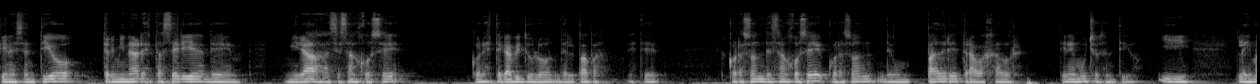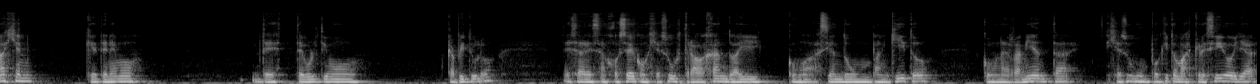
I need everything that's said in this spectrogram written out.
tiene sentido terminar esta serie de miradas hacia San José con este capítulo del Papa, este corazón de San José, corazón de un padre trabajador. Tiene mucho sentido. Y la imagen que tenemos de este último capítulo, esa de San José con Jesús trabajando ahí como haciendo un banquito con una herramienta, Jesús un poquito más crecido, ya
